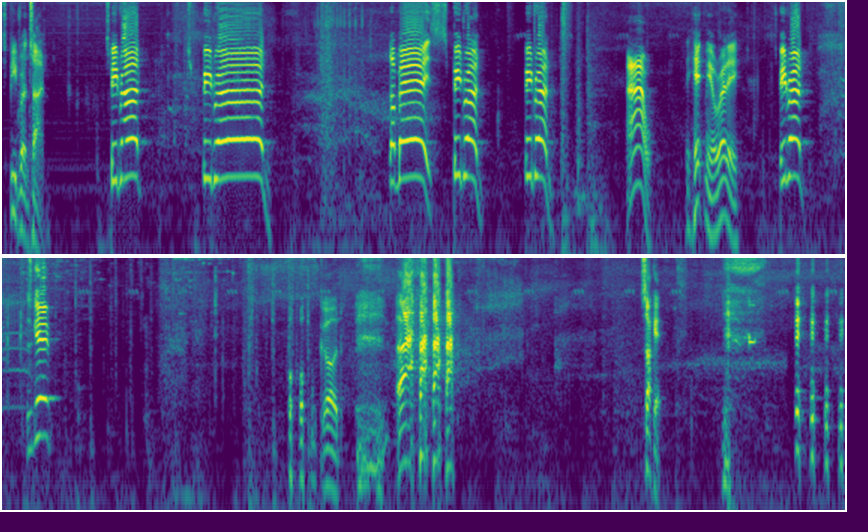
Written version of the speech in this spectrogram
Speedrun time. Speedrun! Speedrun! Zombies! Speedrun! Speedrun! Ow! They hit me already. Speedrun! Let's go! Oh god. Suck it.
